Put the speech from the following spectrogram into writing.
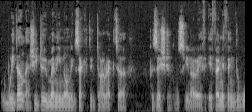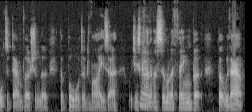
we don't actually do many non-executive director positions. You know, if, if anything, the watered down version, the the board advisor, which is mm. kind of a similar thing, but but without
